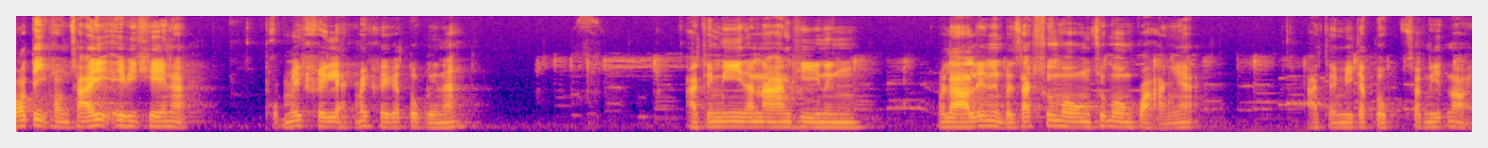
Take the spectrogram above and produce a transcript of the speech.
ปกติผมใช้ APK น่ะ ผมไม่เคยแหลกไม่เคยกระตุกเลยนะ อาจจะมีนานๆทีนึง เวลาเล่นเป็นสักชั่วโมงชั่วโมงกว่าเงี้ย อาจจะมีกระตุกสักนิดหน่อย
